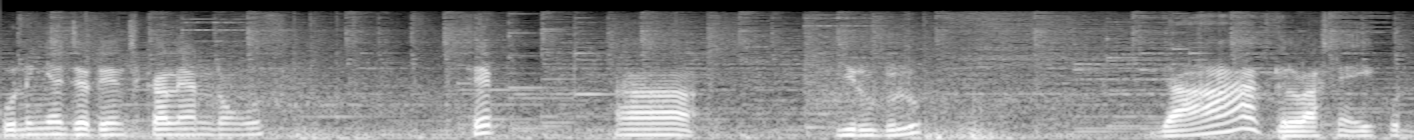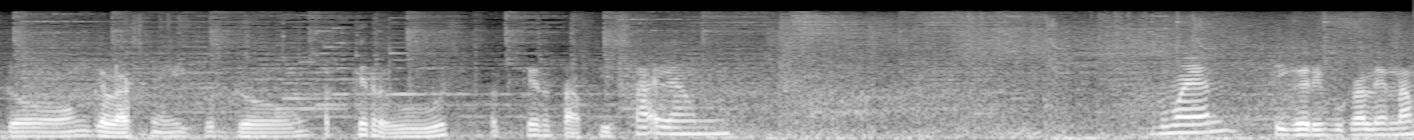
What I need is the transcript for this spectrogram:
kuningnya jadiin sekalian dong us. Sip. Uh, biru dulu. Ya gelasnya ikut dong gelasnya ikut dong. Petir us petir. Tapi sayang. Lumayan 3000 kali 6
